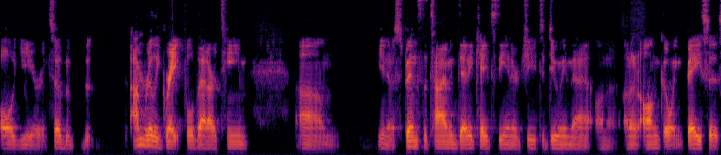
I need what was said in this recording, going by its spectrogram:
all year, and so the, the, I'm really grateful that our team um, you know spends the time and dedicates the energy to doing that on, a, on an ongoing basis.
